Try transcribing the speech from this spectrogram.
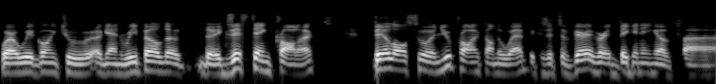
where we're going to again rebuild the, the existing product, build also a new product on the web because it's a very, very beginning of, uh,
